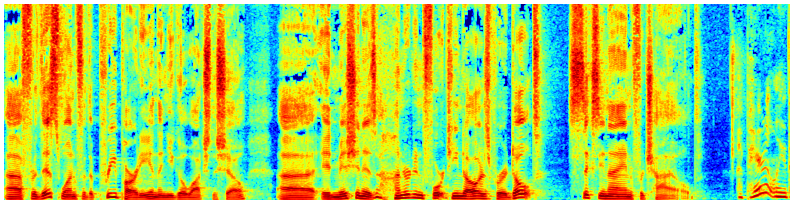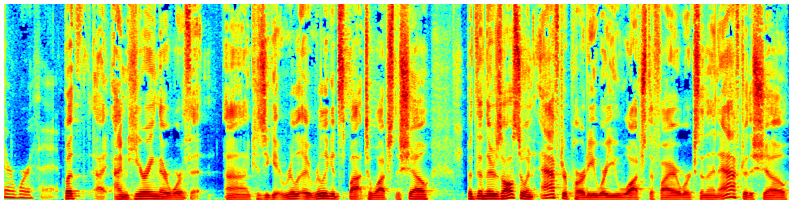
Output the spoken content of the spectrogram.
Uh, for this one, for the pre party, and then you go watch the show, uh, admission is $114 per adult, 69 for child. Apparently, they're worth it. But I, I'm hearing they're worth it because you get really, a really good spot to watch the show. But then there's also an after party where you watch the fireworks, and then after the show,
